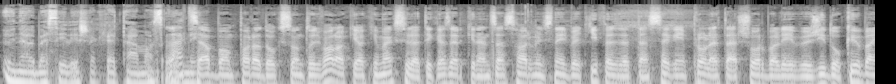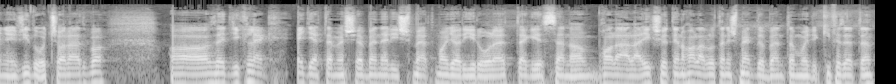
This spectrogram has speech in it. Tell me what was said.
önelbeszélésekre támaszkodni. Látsz abban paradoxont, hogy valaki, aki megszületik 1934-ben egy kifejezetten szegény proletár sorba lévő zsidó, kőbányai zsidó családba, az egyik legegyetemesebben elismert magyar író lett egészen a haláláig, sőt én a halál után is megdöbbentem, hogy kifejezetten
